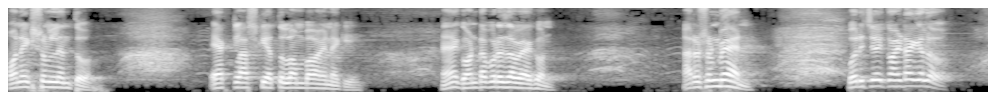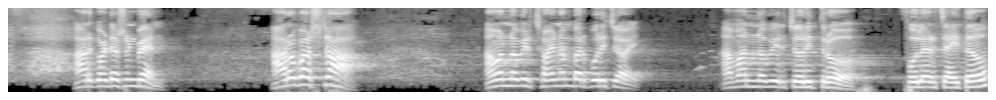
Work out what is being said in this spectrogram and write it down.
অনেক শুনলেন তো? এক ক্লাস কি এত লম্বা হয় নাকি? হ্যাঁ ঘণ্টা পরে যাবে এখন। আরও শুনবেন? পরিচয় কয়টা গেল? আর কয়টা শুনবেন? আরও পাঁচটা? আমার নবীর ছয় নাম্বার পরিচয়। আমার নবীর চরিত্র ফুলের চাইতেও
